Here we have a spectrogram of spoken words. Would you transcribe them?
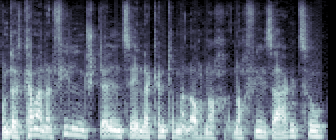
Und das kann man an vielen Stellen sehen, da könnte man auch noch, noch viel sagen zu,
